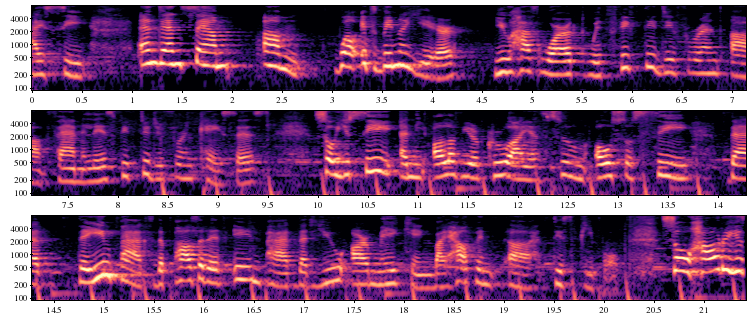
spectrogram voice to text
I see. And then Sam, um, well, it's been a year you have worked with 50 different uh, families, 50 different cases. So you see, and all of your crew, I assume, also see that the impact, the positive impact that you are making by helping uh, these people. So, how do you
